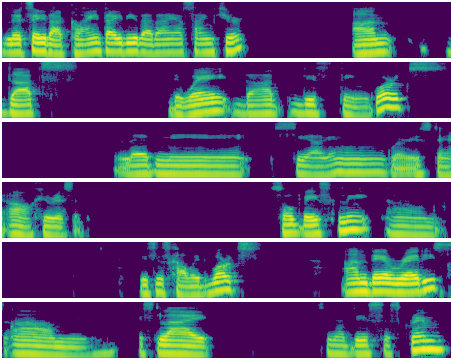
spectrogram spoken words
let's say, the client ID that I assigned here. And that's the way that this thing works. Let me see again. Where is the, oh, here is it. So basically, um, this is how it works. And the Redis, um, it's like, it's not this screen.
